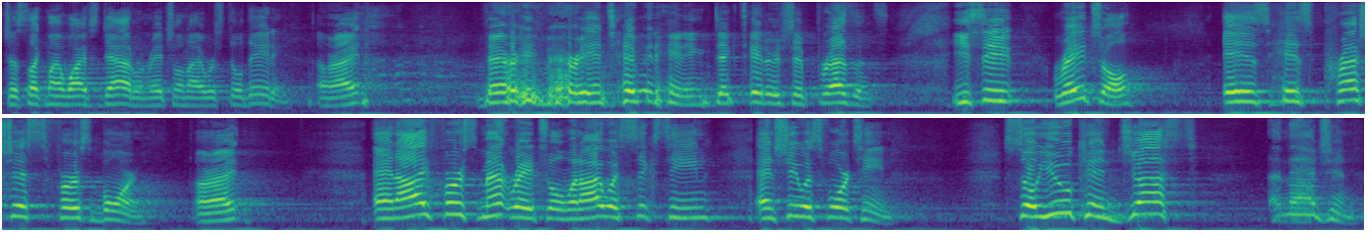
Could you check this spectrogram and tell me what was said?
just like my wife's dad when Rachel and I were still dating, all right? very, very intimidating dictatorship presence. You see, Rachel is his precious firstborn, all right? And I first met Rachel when I was 16 and she was 14. So you can just imagine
